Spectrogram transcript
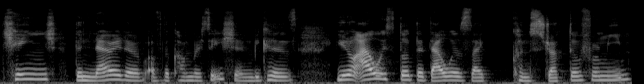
change the narrative of the conversation because you know i always thought that that was like constructive for me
